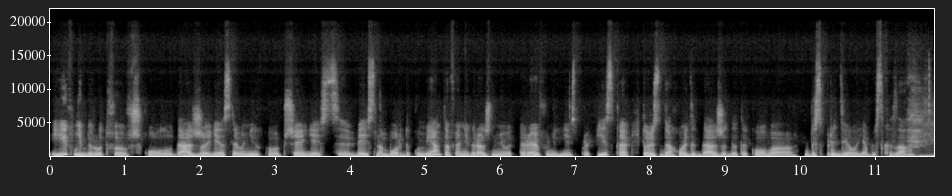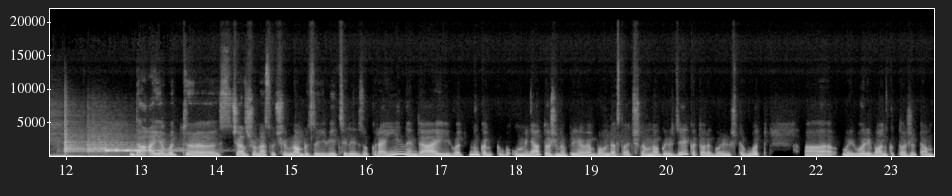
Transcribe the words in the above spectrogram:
и их не берут в, школу, даже если у них вообще есть э, весь набор документов, они граждане РФ, у них есть прописка, то есть доходит даже до такого беспредела, я бы сказала. Да, а я вот э, сейчас же у нас очень много заявителей из Украины, да, и вот, ну, как бы у меня тоже, например, было достаточно много людей, которые говорили, что вот э, моего ребенка тоже там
